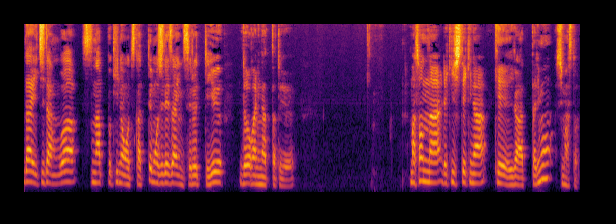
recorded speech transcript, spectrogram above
第1弾はスナップ機能を使って文字デザインするっていう動画になったという、まあそんな歴史的な経緯があったりもしますと。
